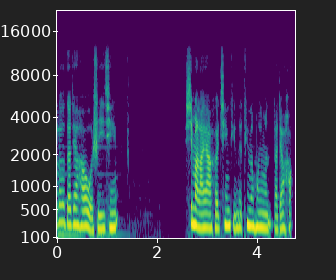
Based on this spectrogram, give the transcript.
Hello，大家好，我是易清。喜马拉雅和蜻蜓的听众朋友们，大家好。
